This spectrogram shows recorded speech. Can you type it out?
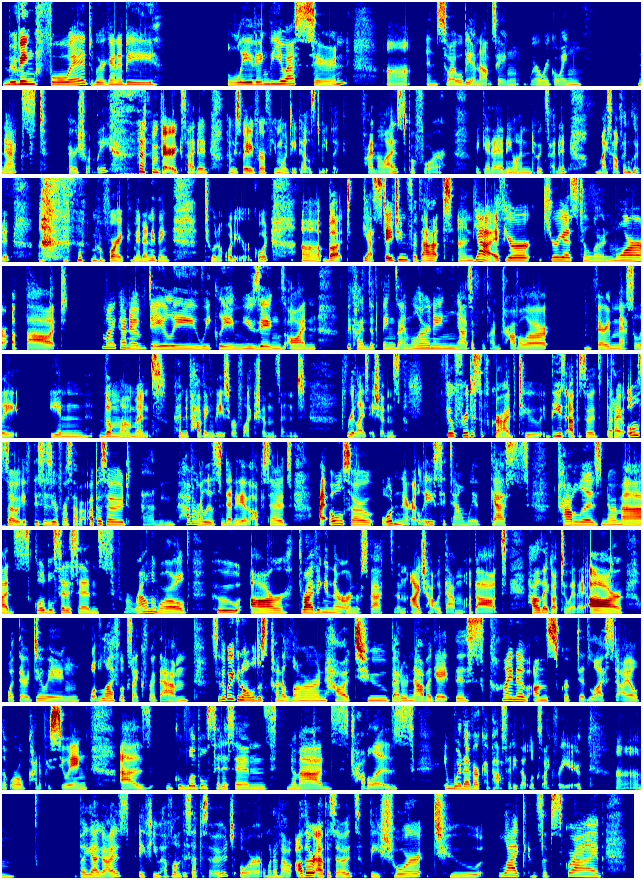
Moving forward, we're going to be leaving the US soon. Uh, and so I will be announcing where we're going next very shortly. I'm very excited. I'm just waiting for a few more details to be like finalized before I get anyone too excited, myself included, before I commit anything to an audio record. Uh, but yeah, stay tuned for that. And yeah, if you're curious to learn more about my kind of daily, weekly musings on the kinds of things I'm learning as a full time traveler, very messily in the moment, kind of having these reflections and realizations feel free to subscribe to these episodes. But I also, if this is your first ever episode and you haven't really listened to any of the other episodes, I also ordinarily sit down with guests, travelers, nomads, global citizens from around the world who are thriving in their own respect. And I chat with them about how they got to where they are, what they're doing, what life looks like for them, so that we can all just kind of learn how to better navigate this kind of unscripted lifestyle that we're all kind of pursuing as global citizens, nomads, travelers, in whatever capacity that looks like for you. Um, but yeah, guys, if you have loved this episode or one of our other episodes, be sure to like and subscribe.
